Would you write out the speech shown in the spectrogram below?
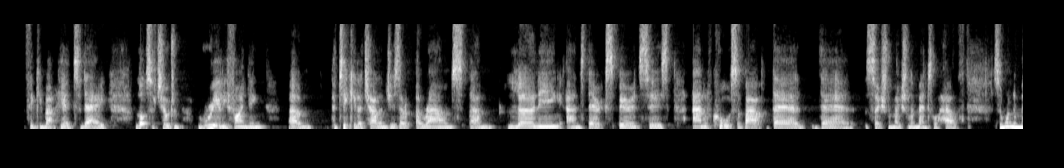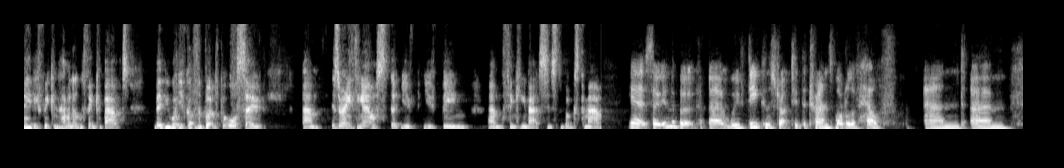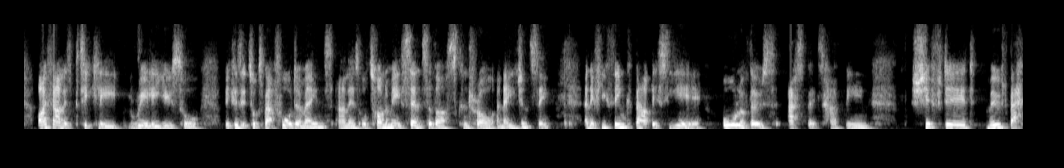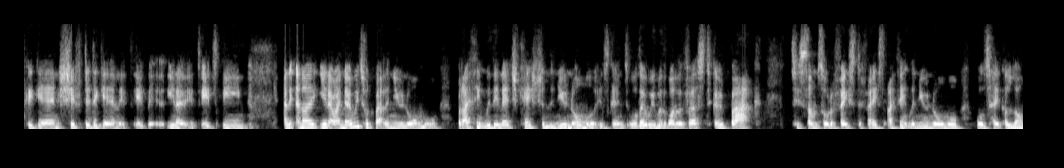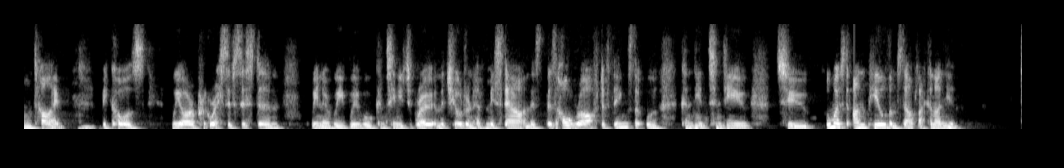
thinking about here today, lots of children really finding um, particular challenges around um, learning and their experiences, and of course about their their social, emotional, and mental health. So, I wonder maybe if we can have a little think about maybe what you've got in the book, but also um, is there anything else that you've you've been um, thinking about since the book's come out? Yeah, so in the book, um, we've deconstructed the trans model of health and um, I found this particularly really useful because it talks about four domains and there's autonomy, sense of us, control, and agency. And if you think about this year, all of those aspects have been shifted, moved back again, shifted again. It, it you know, it, it's been, and, and I, you know, I know we talk about the new normal, but I think within education, the new normal is going to, although we were one of the first to go back to some sort of face to face, I think the new normal will take a long time mm. because we are a progressive system you know we, we will continue to grow and the children have missed out and there's there's a whole raft of things that will continue to almost unpeel themselves like an onion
